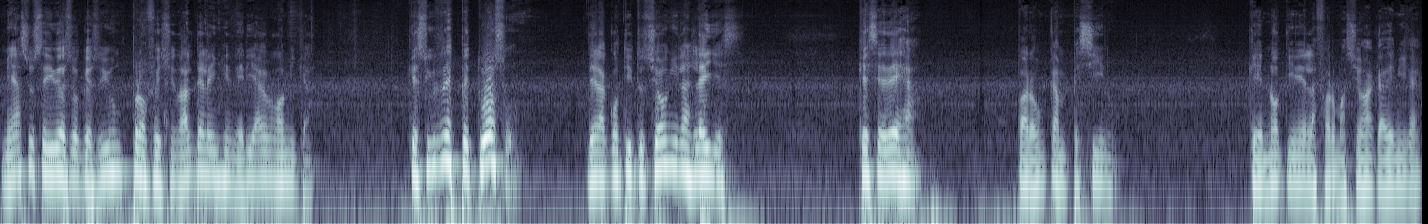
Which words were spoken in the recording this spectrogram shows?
me ha sucedido eso, que soy un profesional de la ingeniería agronómica, que soy respetuoso de la constitución y las leyes, que se deja para un campesino que no tiene la formación académica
